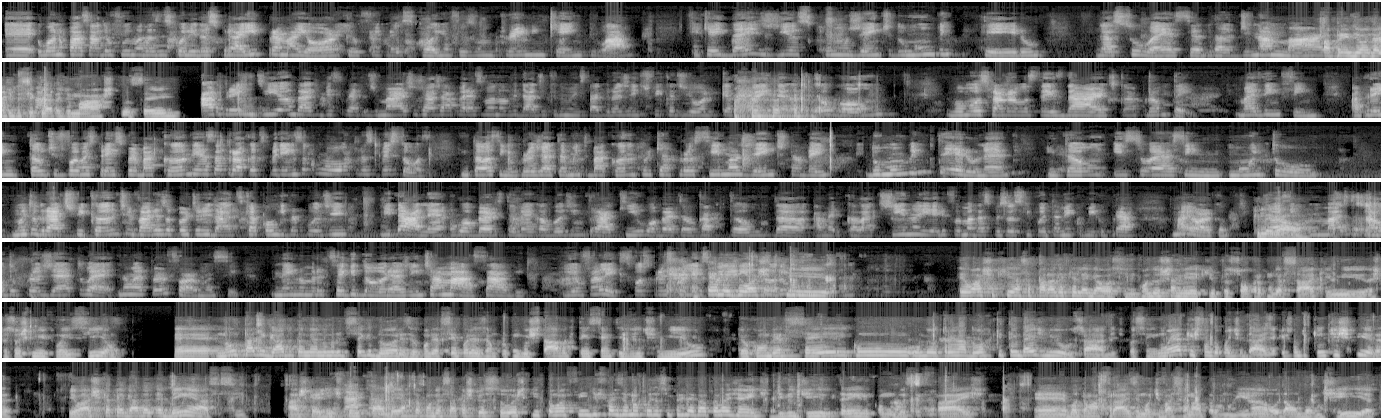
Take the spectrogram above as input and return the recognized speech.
É, o ano passado eu fui uma das escolhidas para ir para Maiorca, eu fui para Espanha, fiz um training camp lá. Fiquei 10 dias com gente do mundo inteiro, da Suécia, da Dinamarca. Aprendeu a andar de bicicleta de marcha, sei. Aprendi a andar de bicicleta de marcha, já já aparece uma novidade aqui no meu Instagram, a gente fica de olho, porque a quarentena deu bom. Vou mostrar para vocês da arte que eu aprontei. Mas enfim, aprendi, então foi uma experiência super bacana e essa troca de experiência com outras pessoas. Então, assim, o projeto é muito bacana porque aproxima a gente também do mundo inteiro, né? Então, isso é, assim, muito muito gratificante várias oportunidades que a corrida pôde me dar, né? O Roberto também acabou de entrar aqui. O Roberto é o capitão da América Latina e ele foi uma das pessoas que foi também comigo para Maiorca. Que então, legal. Assim, o mais legal do projeto é não é performance, nem número de seguidor, é a gente amar, sabe? E eu falei que se fosse para escolher, escolheria é, mas eu acho que... Mundo. Eu acho que essa parada que é legal, assim, quando eu chamei aqui o pessoal para conversar, que me, as pessoas que me influenciam, é, não está ligado também ao número de seguidores. Eu conversei, por exemplo, com o Gustavo, que tem 120 mil, eu conversei com o meu treinador, que tem 10 mil, sabe? Tipo assim, não é a questão da quantidade, é a questão de quem te inspira. Eu acho que a pegada é bem essa, assim. Acho que a gente Exatamente. tem que estar aberto a conversar com as pessoas que estão a fim de fazer uma coisa super legal pela gente. Dividir o treino como você faz, é, botar uma frase motivacional pela manhã, ou dar um bom dia.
